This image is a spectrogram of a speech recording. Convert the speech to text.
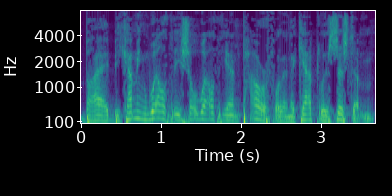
by becoming wealthy, so wealthy and powerful in a capitalist system,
